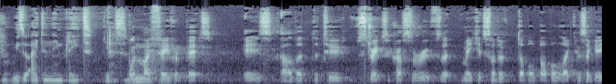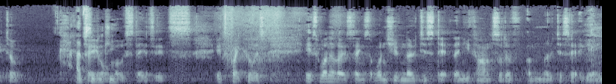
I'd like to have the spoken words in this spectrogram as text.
mm-hmm. with the i10 nameplate. Yes. One of my favorite bits is uh, the, the two streaks across the roof that make it sort of double bubble like a Zagato. Absolutely. Almost. It's, it's, it's quite cool. It's, it's one of those things that once you've noticed it, then you can't sort of unnotice it again.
